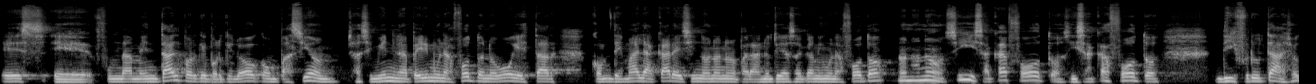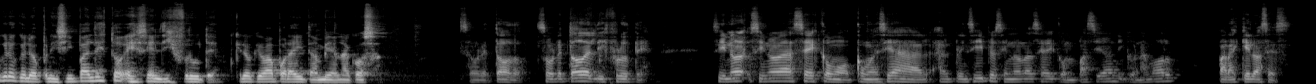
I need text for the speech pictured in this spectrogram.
es eh, fundamental porque, porque lo hago con pasión. Ya si vienen a pedirme una foto, no voy a estar de mala cara diciendo, no, no, no, para, no te voy a sacar ninguna foto. No, no, no, sí, saca fotos y saca fotos, disfrutá. Yo creo que lo principal de esto es el disfrute. Creo que va por ahí también la cosa. Sobre todo, sobre todo el disfrute. Si no, si no lo haces como, como decías al, al principio, si no lo haces con pasión y con amor, ¿para qué lo haces?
